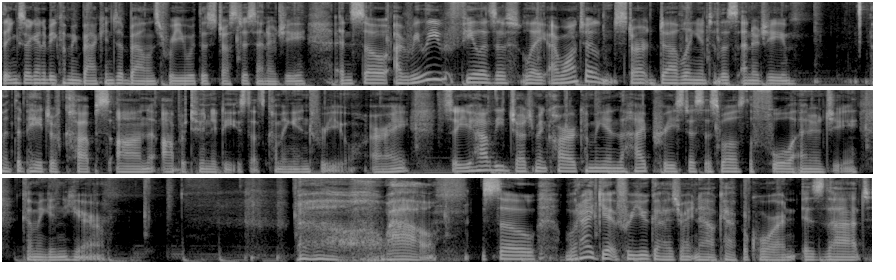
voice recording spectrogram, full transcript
Things are going to be coming back into balance for you with this justice energy. And so i really feel as if like i want to start delving into this energy with the page of cups on opportunities that's coming in for you all right so you have the judgment card coming in the high priestess as well as the fool energy coming in here oh Wow. So, what I get for you guys right now, Capricorn, is that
